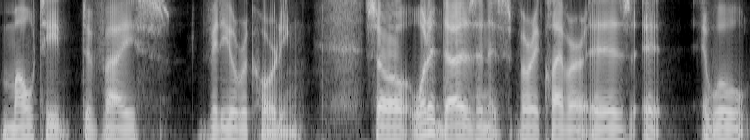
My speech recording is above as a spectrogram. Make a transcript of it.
multi-device video recording. So what it does, and it's very clever, is it it will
